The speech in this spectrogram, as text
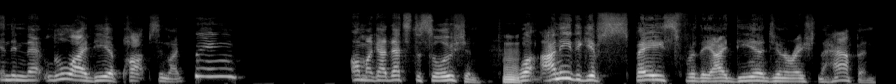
And then that little idea pops in like, bing. Oh my God, that's the solution. Hmm. Well, I need to give space for the idea generation to happen.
